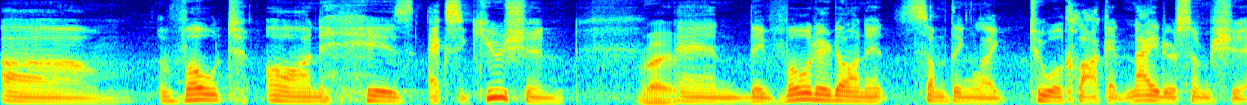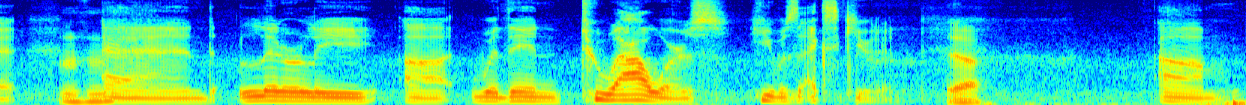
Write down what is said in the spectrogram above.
um, vote on his execution, Right. and they voted on it something like two o'clock at night or some shit. Mm-hmm. And literally, uh, within two hours, he was executed. yeah. Um,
